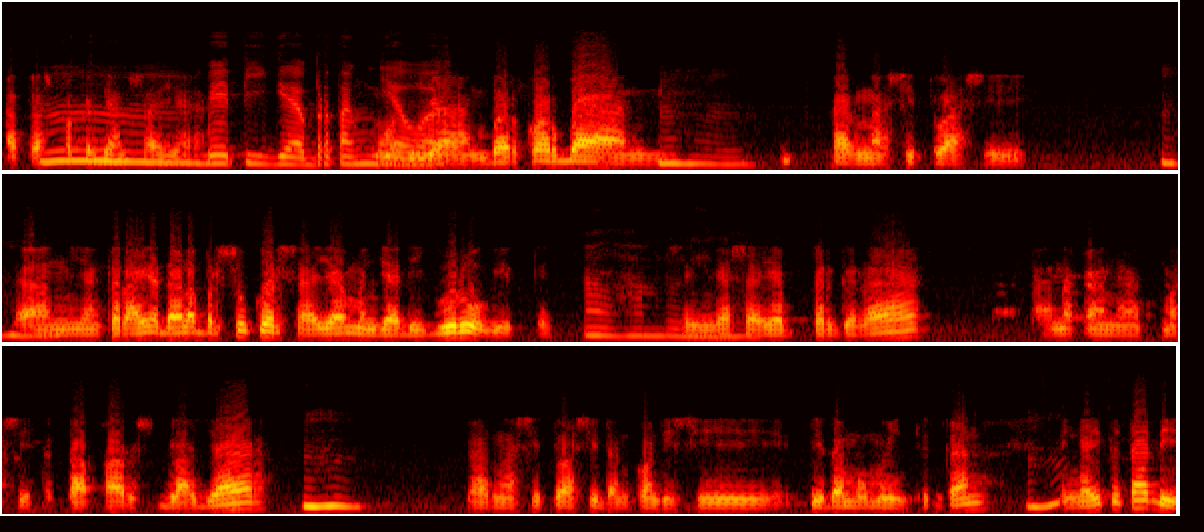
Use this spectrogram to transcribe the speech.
atas pekerjaan saya B3 bertanggung jawab. kemudian berkorban Mhm. karena situasi Mhm. dan yang terakhir adalah bersyukur saya menjadi guru gitu Alhamdulillah. sehingga saya tergerak anak-anak masih tetap harus belajar Mhm. karena situasi dan kondisi tidak memungkinkan Mhm. sehingga itu tadi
